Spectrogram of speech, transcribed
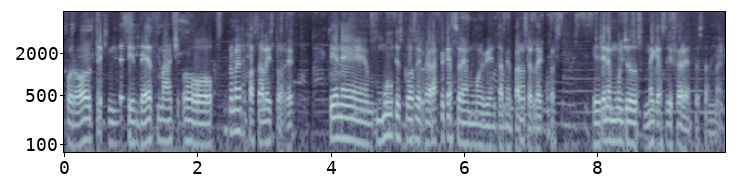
for all, team deathmatch o simplemente pasar la historia. Tiene muchas cosas y las gráficas se ven muy bien también para hacer de Quest. Y tiene muchos mechas diferentes también.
